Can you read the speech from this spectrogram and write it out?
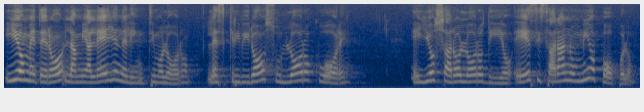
io metterò la mia legge nell'intimo loro, le scriverò sul loro cuore e io sarò loro Dio e essi saranno mio popolo.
